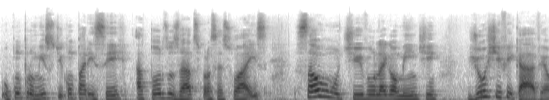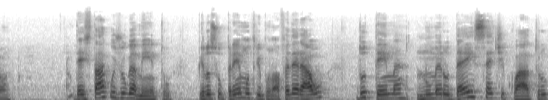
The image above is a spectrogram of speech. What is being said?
o compromisso de comparecer a todos os atos processuais, salvo motivo legalmente justificável. Destaca o julgamento pelo Supremo Tribunal Federal do tema número 1074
